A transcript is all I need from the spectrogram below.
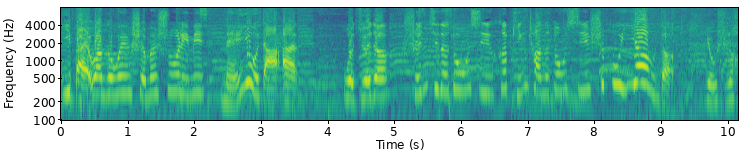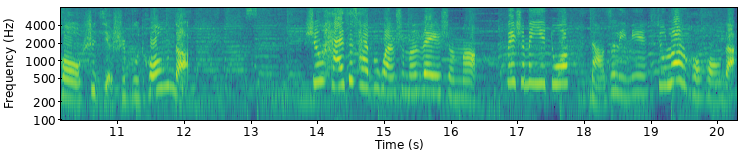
《一百万个为什么》书里面没有答案。我觉得神奇的东西和平常的东西是不一样的，有时候是解释不通的。”熊孩子才不管什么为什么。为什么一多脑子里面就乱哄哄的？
